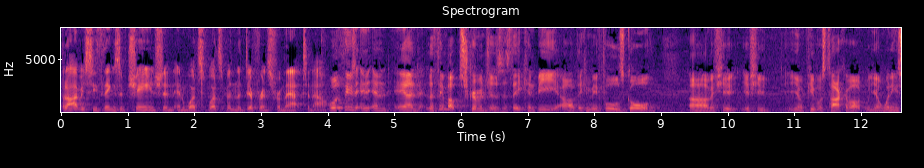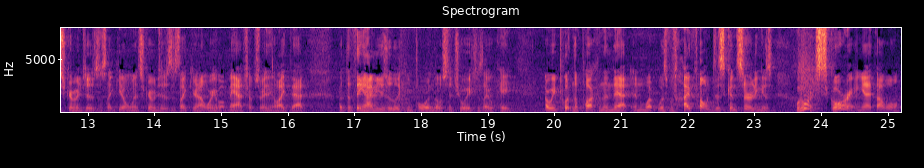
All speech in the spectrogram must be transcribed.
but obviously things have changed. And, and what's what's been the difference from that to now? Well, the things and, and, and the thing about scrimmages is they can be uh, they can be fool's gold. Um, if you if you you know people talk about you know winning scrimmages, it's like you don't win scrimmages. It's like you're not worrying about matchups or anything like that. But the thing I'm usually looking for in those situations, like okay are we putting the puck in the net? And what was I found disconcerting is we weren't scoring. And I thought, well,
